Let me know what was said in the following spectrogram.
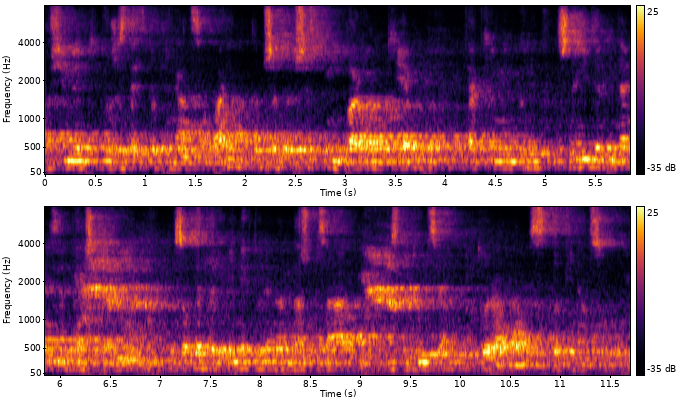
musimy korzystać z dofinansowań, to przede wszystkim warunkiem, takimi krytycznymi terminami zewnętrznymi, to są te terminy, które nam narzuca instytucja, która nas dofinansowuje.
